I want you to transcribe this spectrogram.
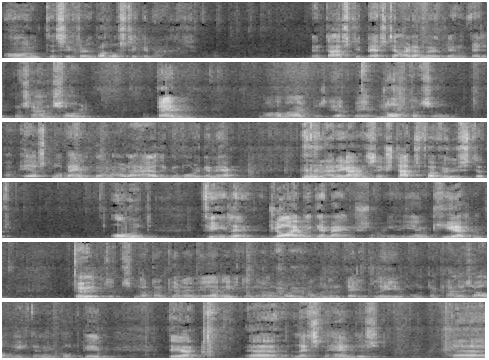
und sich darüber lustig gemacht. Wenn das die beste aller möglichen Welten sein soll, wenn, noch einmal, das Erdbeben noch dazu am 1. November, aller Heiligen wohlgemerkt, eine ganze Stadt verwüstet und viele gläubige Menschen in ihren Kirchen tötet, na, dann können wir ja nicht in einer vollkommenen Welt leben und dann kann es auch nicht einen Gott geben, der äh, letzten Endes äh,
